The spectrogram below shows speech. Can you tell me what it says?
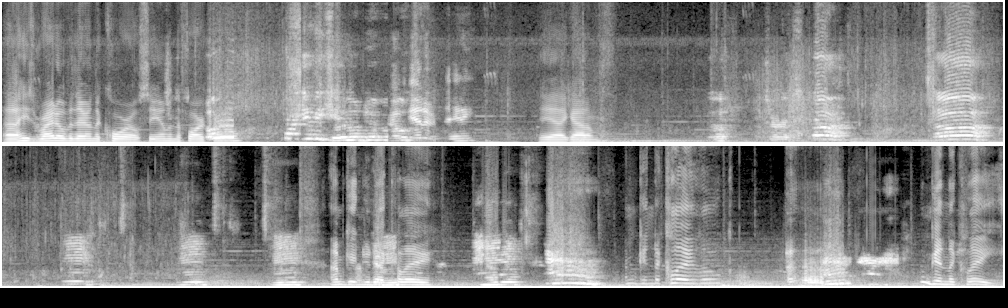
Uh, he's right over there in the coral. See him in the far coral? Oh, give me killed, dude. Go get him, Danny. Yeah, I got him. Ah! Ah! Mm. Mm. Mm. I'm getting you that clay. Mm. I'm getting the clay, Luke. I'm getting the clay.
